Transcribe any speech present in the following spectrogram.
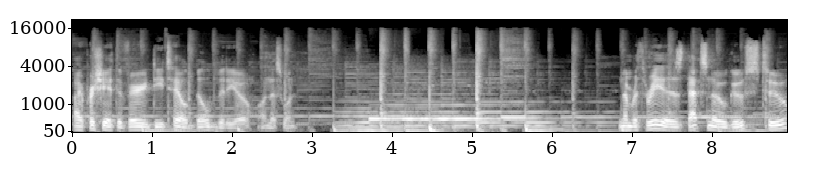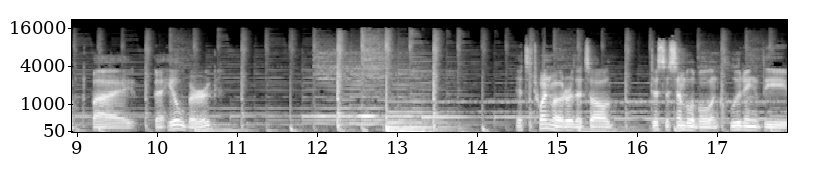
I appreciate the very detailed build video on this one. Number three is That's No Goose 2 by Behilberg. It's a twin motor that's all disassemblable, including the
